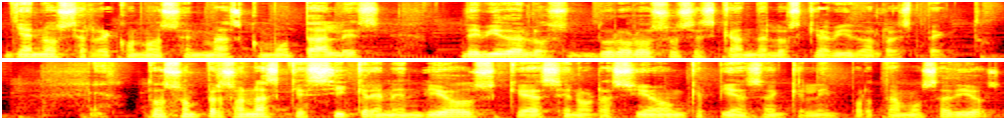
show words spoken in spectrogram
ya no se reconocen más como tales debido a los dolorosos escándalos que ha habido al respecto. Entonces son personas que sí creen en Dios, que hacen oración, que piensan que le importamos a Dios,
